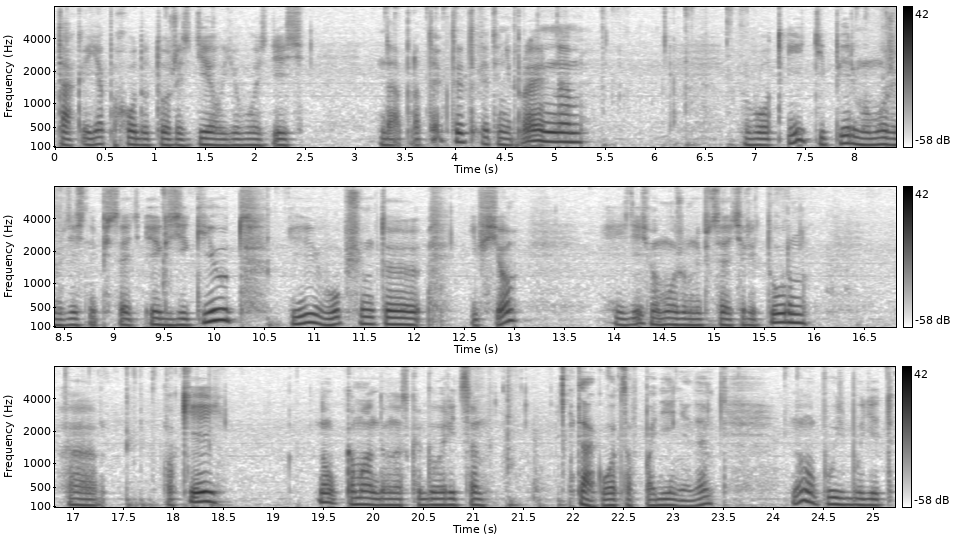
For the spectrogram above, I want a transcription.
Так, и я походу тоже сделал его здесь. Да, protected, это неправильно. Вот, и теперь мы можем здесь написать execute. И, в общем-то, и все. И здесь мы можем написать return. Э, окей. Ну, команда у нас, как говорится... Так, вот совпадение, да? Ну, пусть будет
